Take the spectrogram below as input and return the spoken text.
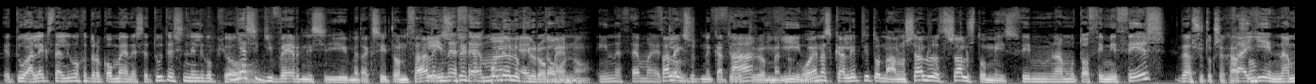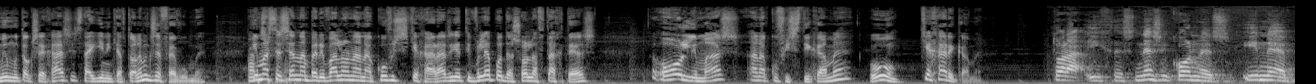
Ε, του Αλέξη ήταν λίγο χοντροκομμένες. Ε, τούτες είναι λίγο πιο. Μια συγκυβέρνηση μεταξύ των θα έλεγες ότι είναι κάτι θέμα πολύ ολοκληρωμένο. ετών. Είναι θέμα Θα ετών. έλεγες ότι είναι κάτι Θα ολοκληρωμένο. γίνει. Ο ένας καλύπτει τον άλλον σε άλλου τομείς. Θυμ- Να μου το θυμηθείς. Δεν θα σου το Θα ξεχάσω. γίνει. Να μην μου το ξεχάσεις, θα γίνει και αυτό. Αλλά μην ξεφεύγουμε. Είμαστε σε ένα περιβάλλον ανακούφισης και χαράς γιατί βλέποντας όλα αυτά χτες, όλοι μας ανακουφιστήκαμε Ου, και χαρήκαμε. Τώρα, οι χθεσινές εικόνες είναι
